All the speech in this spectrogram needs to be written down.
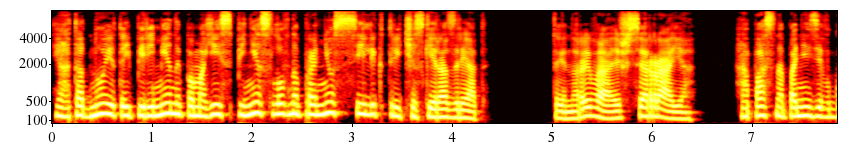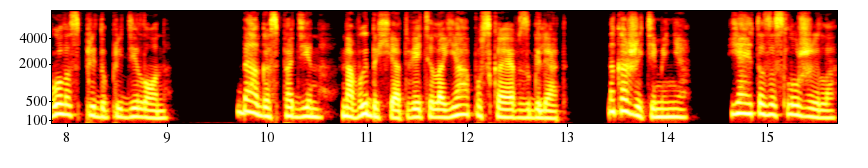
и от одной этой перемены по моей спине словно пронесся электрический разряд. «Ты нарываешься, Рая!» Опасно понизив голос, предупредил он. «Да, господин», — на выдохе ответила я, опуская взгляд. «Накажите меня. Я это заслужила».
